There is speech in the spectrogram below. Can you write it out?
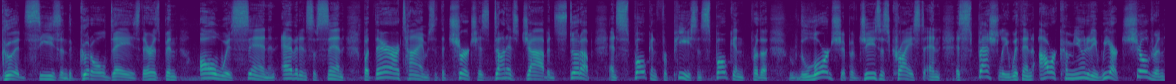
good season, the good old days. There has been always sin and evidence of sin, but there are times that the church has done its job and stood up and spoken for peace and spoken for the, the lordship of Jesus Christ, and especially within our community. We are children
